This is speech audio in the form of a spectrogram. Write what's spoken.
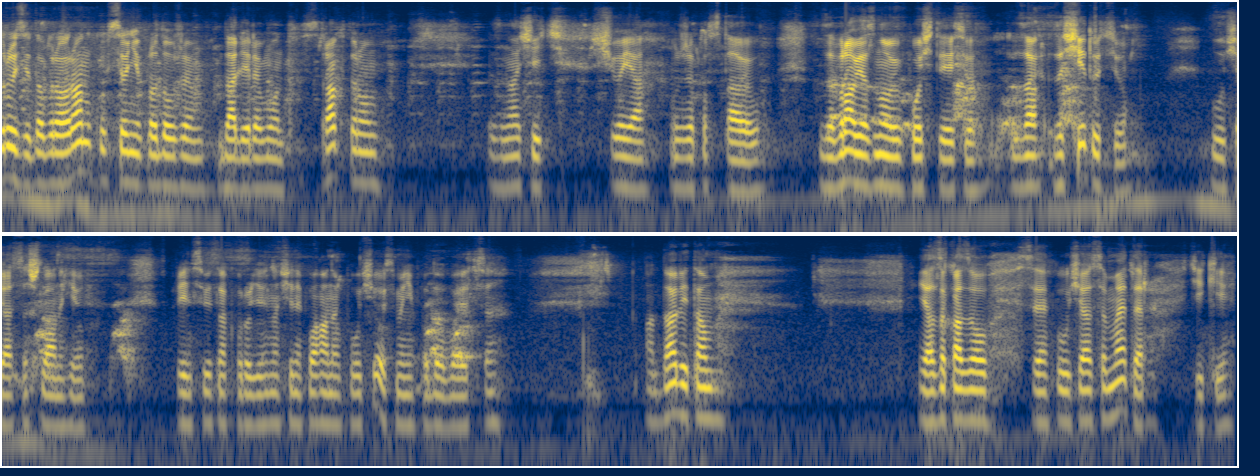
друзі, доброго ранку. Сьогодні продовжуємо далі ремонт з трактором. Значить, що я вже поставив. Забрав я з нової почти защиту цю. Получається шлангів. В принципі, так вроді наче непогано вийшло, мені подобається. А далі там я заказував це, виходить, метр тільки.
